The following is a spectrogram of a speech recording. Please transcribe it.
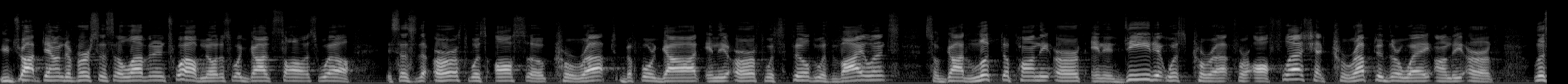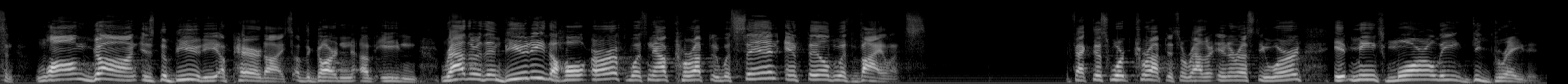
You drop down to verses 11 and 12. Notice what God saw as well. It says, The earth was also corrupt before God, and the earth was filled with violence. So God looked upon the earth, and indeed it was corrupt, for all flesh had corrupted their way on the earth. Listen, long gone is the beauty of paradise, of the Garden of Eden. Rather than beauty, the whole earth was now corrupted with sin and filled with violence. In fact, this word corrupt is a rather interesting word. It means morally degraded,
